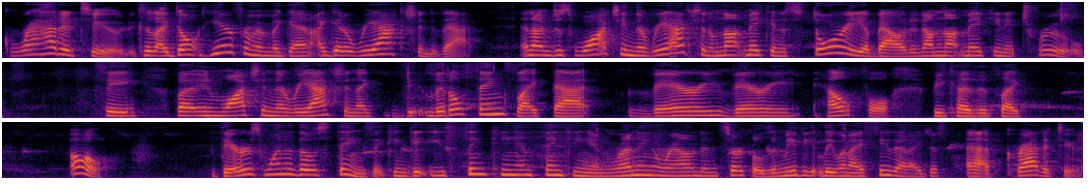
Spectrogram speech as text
gratitude, because I don't hear from him again, I get a reaction to that. And I'm just watching the reaction. I'm not making a story about it, I'm not making it true. See, but in watching the reaction, like little things like that, very, very helpful because it's like, oh, there's one of those things that can get you thinking and thinking and running around in circles. Immediately when I see that, I just have gratitude.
